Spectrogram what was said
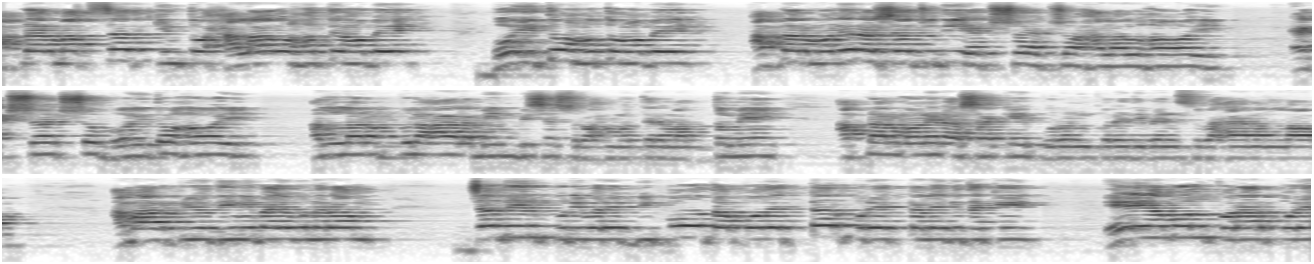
আপনার মাকসাদ কিন্তু হালাল হতে হবে, বৈধ হতে হবে। আপনার মনের আশা যদি একশো একশো হালাল হয়, একশো একশো বৈধ হয়, আল্লাহ রব্বুল আলমিন বিশেষ রহমতের মাধ্যমে আপনার মনের আশাকে পূরণ করে দিবেন সুবাহান আল্লাহ আমার প্রিয় দিনী ভাই বোনেরা, যাদের পরিবারে বিপদ আপদ একটার পরে একটা লেগে থাকে, এই আমল করার পরে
